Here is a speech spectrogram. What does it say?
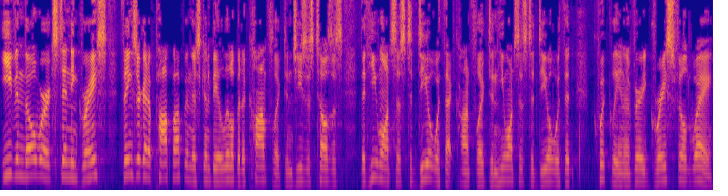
even though we're extending grace, things are going to pop up and there's going to be a little bit of conflict. And Jesus tells us that He wants us to deal with that conflict and He wants us to deal with it quickly in a very grace filled way.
